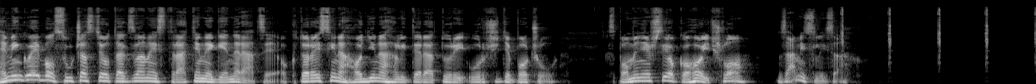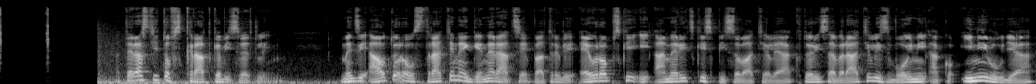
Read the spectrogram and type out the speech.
Hemingway bol súčasťou tzv. stratenej generácie, o ktorej si na hodinách literatúry určite počul. Spomenieš si, o koho išlo? Zamysli sa. A teraz ti to v skratke vysvetlím. Medzi autorov stratenej generácie patrili európsky i americkí spisovatelia, ktorí sa vrátili z vojny ako iní ľudia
